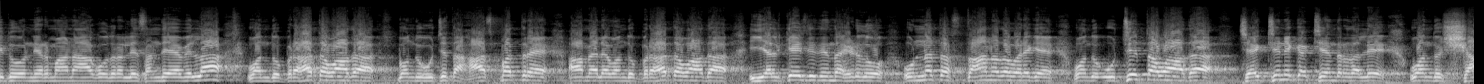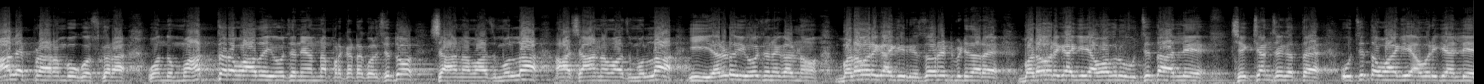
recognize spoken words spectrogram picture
ಇದು ನಿರ್ಮಾಣ ಆಗುವುದರಲ್ಲಿ ಸಂದೇಹವಿಲ್ಲ? ಒಂದು ಬೃಹತವಾದ ಒಂದು ಉಚಿತ ಆಸ್ಪತ್ರೆ, ಆಮೇಲೆ ಒಂದು ಬೃಹತವಾದ ಎಲ್ ಕೆ ಜಿದಿಂದ ಹಿಡಿದು ಉನ್ನತ ಸ್ಥಾನದವರೆಗೆ ಒಂದು ಉಚಿತವಾದ ಶೈಕ್ಷಣಿಕ ಕೇಂದ್ರದಲ್ಲಿ ಒಂದು ಶಾಲೆ ಪ್ರಾರಂಭಗೋಸ್ಕರ ಒಂದು ಮಹತ್ತರವಾದ ಯೋಜನೆಯನ್ನು ಪ್ರಕಟಗೊಳಿಸಿದ್ದು ಶಾನವಾಜ್ ಮುಲ್ಲಾ. ಆ ಶಾಹನವಾಜ್ ಮುಲ್ಲಾ ಈ ಎರಡು ಯೋಜನೆಗಳನ್ನು ಬಡವರಿಗಾಗಿ ರಿಸೋರ್ಟ್ ಬಿಟ್ಟಿದ್ದಾರೆ. ಬಡವರಿಗಾಗಿ ಯಾವಾಗಲೂ ಉಚಿತ ಅಲ್ಲಿ ಶಿಕ್ಷಣ ಸಿಗುತ್ತೆ. ಉಚಿತವಾಗಿ ಅವರಿಗೆ ಅಲ್ಲಿ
